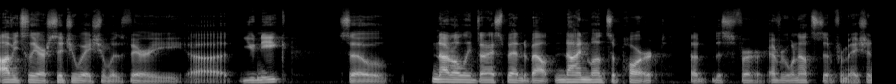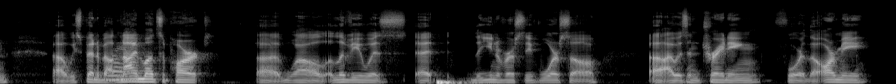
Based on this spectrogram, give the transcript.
Obviously, our situation was very uh, unique. So not only did I spend about nine months apart, uh, this is for everyone else's information, uh, we spent about Right. nine months apart uh, while Olivia was at the University of Warsaw. Uh, I was in training for the army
